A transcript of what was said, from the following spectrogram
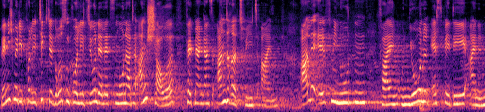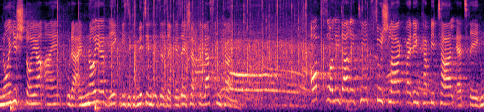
Wenn ich mir die Politik der Großen Koalition der letzten Monate anschaue, fällt mir ein ganz anderer Tweet ein. Alle elf Minuten fallen Union und SPD eine neue Steuer ein oder ein neuer Weg, wie sie die Mitte in dieser Gesellschaft belasten können ob Solidaritätszuschlag bei den Kapitalerträgen,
